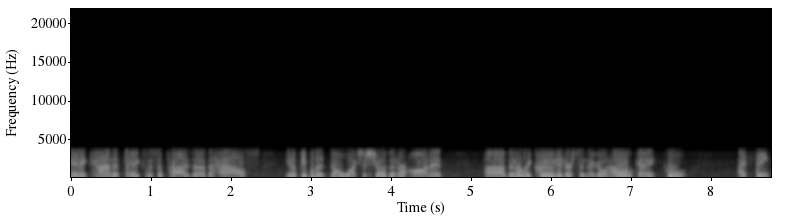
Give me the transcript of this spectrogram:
and it kind of takes the surprise out of the house. You know, people that don't watch the show that are on it, uh, that are recruited, are sitting there going, "Oh, okay, cool." I think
